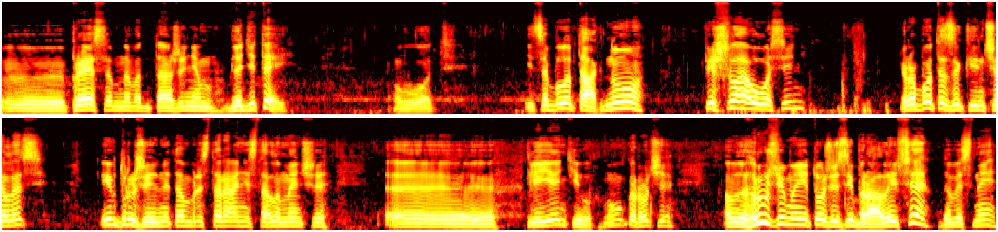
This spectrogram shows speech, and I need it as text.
е, пресом, навантаженням для дітей. От. І це було так. Ну, пішла осінь, робота закінчилась, і в дружини там в ресторані стало менше е, клієнтів. Ну, коротше, гроші мої теж зібрали і все до весни.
